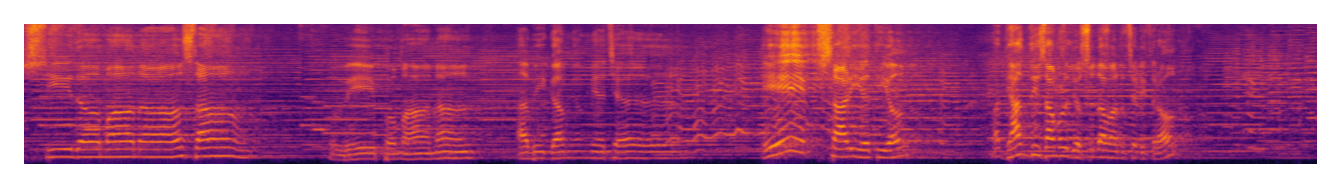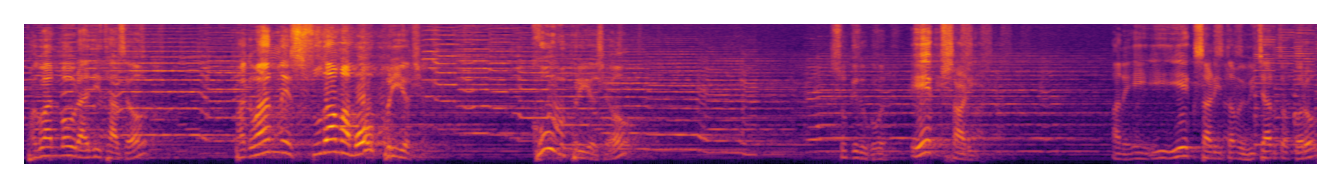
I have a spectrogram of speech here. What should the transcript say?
સીદમાના વેપમાના અભિગમ્ય છે. એક સાડી હતી ધ્યાનથી સાંભળજો, સુદામાનું ચરિત્ર. ભગવાન બહુ રાજી થશે ભગવાનને સુદામા બહુ પ્રિય છે. ખૂબ પ્રિય છે શું કીધું ખબર એક સાડી. અને એ એક સાડી તમે વિચાર તો કરો,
